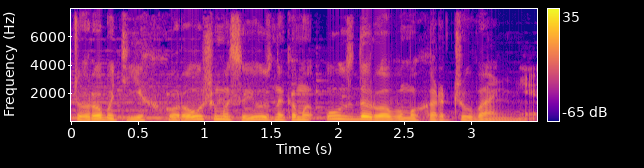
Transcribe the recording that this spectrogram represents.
що робить їх хорошими союзниками у здоровому харчуванні.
